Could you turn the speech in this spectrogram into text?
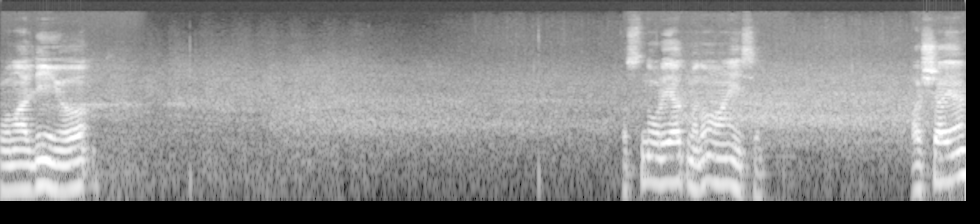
Ronaldinho. Aslında oraya atmadım ama neyse. Aşağıya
